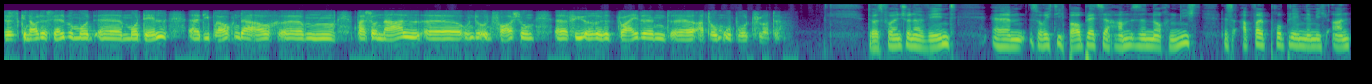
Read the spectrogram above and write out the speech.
Das ist genau dasselbe Mo äh, Modell. Äh, die brauchen da auch ähm, Personal und, und Forschung für ihre Trident Atom-U-Boot-Flotte. Du hast vorhin schon erwähnt, ähm, so richtig Bauplätze haben sie noch nicht. Das Abfallproblem nehme ich an,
